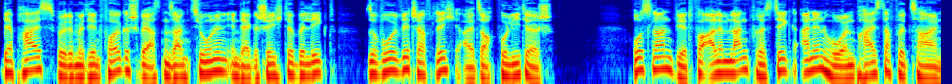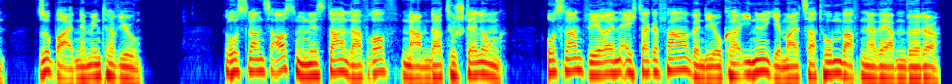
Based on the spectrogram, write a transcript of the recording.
Der Preis würde mit den folgeschwersten Sanktionen in der Geschichte belegt, sowohl wirtschaftlich als auch politisch. Russland wird vor allem langfristig einen hohen Preis dafür zahlen, so Biden im Interview. Russlands Außenminister Lavrov nahm dazu Stellung. Russland wäre in echter Gefahr, wenn die Ukraine jemals Atomwaffen erwerben würde.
